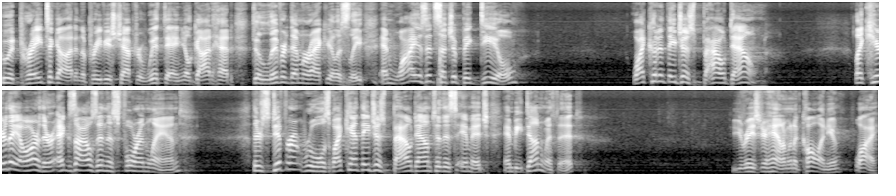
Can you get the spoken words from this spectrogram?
who had prayed to God in the previous chapter with Daniel. God had delivered them miraculously. And why is it such a big deal? Why couldn't they just bow down? Like, here they are, they're exiles in this foreign land. There's different rules. Why can't they just bow down to this image and be done with it? You raise your hand. I'm going to call on you. Why?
